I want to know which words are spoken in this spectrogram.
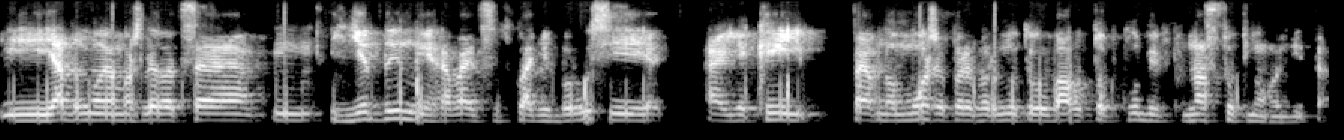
І я думаю, можливо, це єдиний гравець у складі Борусії, е, який певно може перевернути увагу топ-клубів наступного літа,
